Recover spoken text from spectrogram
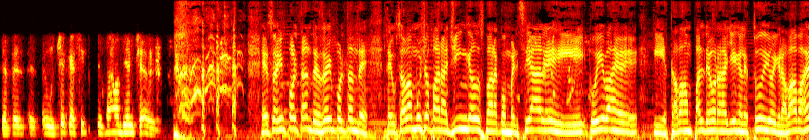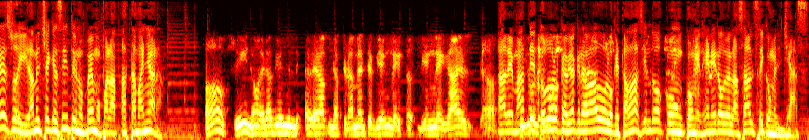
siempre, eh, un chequecito que estaba bien chévere. Eso es importante, eso es importante. Te usaban mucho para jingles, para comerciales y tú ibas eh, y estabas un par de horas allí en el estudio y grababas eso y dame el chequecito y nos vemos para hasta mañana. Oh, sí, no, era bien, era naturalmente bien, bien legal. Además de todo lo que había grabado, lo que estabas haciendo con, con el género de la salsa y con el jazz.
